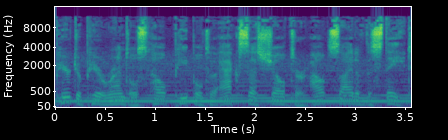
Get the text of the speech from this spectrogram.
Peer-to-peer -peer rentals help people to access shelter outside of the state.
